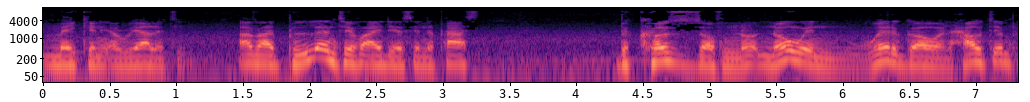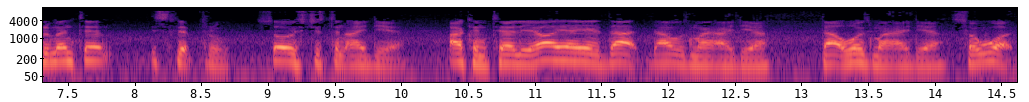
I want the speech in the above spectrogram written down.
making it a reality. I've had plenty of ideas in the past because of not knowing where to go and how to implement it, it slipped through. So it's just an idea. I can tell you, oh yeah, yeah, that that was my idea. That was my idea. So what?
